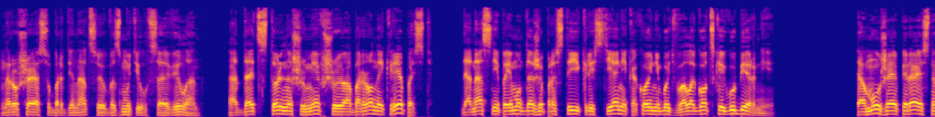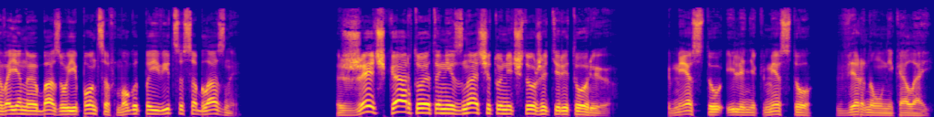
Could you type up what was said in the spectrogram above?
Нарушая субординацию, возмутился Авилан. Отдать столь нашумевшую обороной крепость? Да нас не поймут даже простые крестьяне какой-нибудь Вологодской губернии. К тому же, опираясь на военную базу у японцев, могут появиться соблазны. Сжечь карту — это не значит уничтожить территорию. К месту или не к месту вернул Николай.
